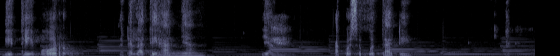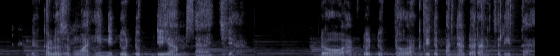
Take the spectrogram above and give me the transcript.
Di timur ada latihannya yang aku sebut tadi. Nah kalau semua ini duduk diam saja, doang, duduk doang, di depannya ada orang cerita.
